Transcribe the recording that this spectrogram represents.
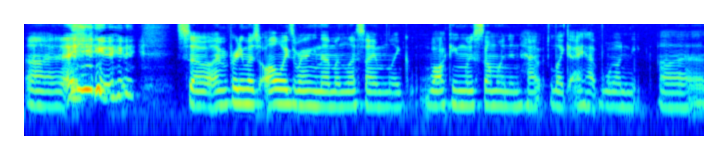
Uh, so I'm pretty much always wearing them unless I'm like walking with someone and have like I have one uh,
